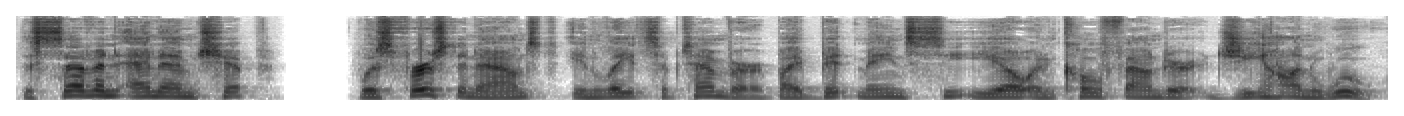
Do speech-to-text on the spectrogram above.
The 7NM chip was first announced in late September by Bitmain's CEO and co founder Jihan Wu,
